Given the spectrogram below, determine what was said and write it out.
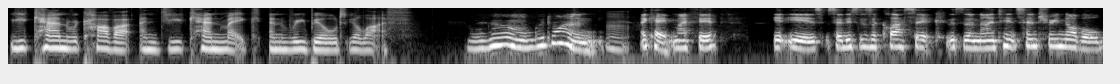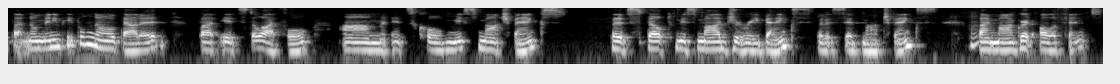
you can recover and you can make and rebuild your life. Oh, good one. Mm. Okay, my fifth. It is so. This is a classic. This is a 19th century novel, but not many people know about it. But it's delightful. Um, it's called Miss Marchbanks, but it's spelt Miss Marjoribanks, but it's said Marchbanks mm. by Margaret Oliphant.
